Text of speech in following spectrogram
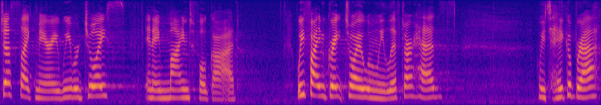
just like Mary, we rejoice in a mindful God. We find great joy when we lift our heads, we take a breath,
